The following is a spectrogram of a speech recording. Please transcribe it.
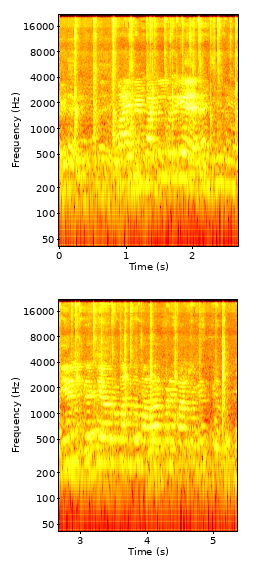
ಇವು ಅವ್ರು ಯಾಕೆ ವೈ ಬಿ ಪಾಟೀಲ್ ಅವರಿಗೆ ನೀರಿಲ್ ಗಟ್ಟಿ ಅವರು ಬಂದು ಮಾಲಾರ್ಪಣೆ ಮಾಡ್ಬೇಕಂತ ಕೇಳ್ಬೋದು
